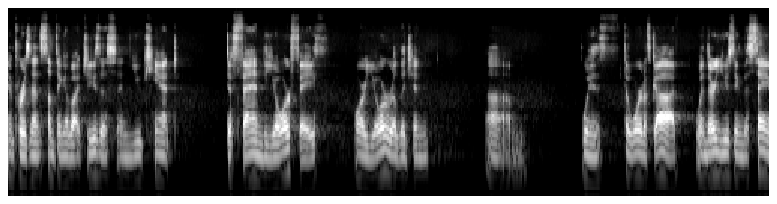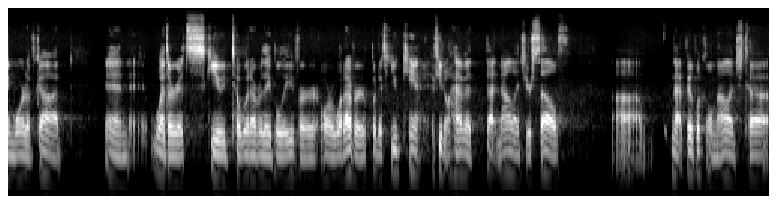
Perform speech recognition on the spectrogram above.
and presents something about Jesus and you can't defend your faith or your religion um, with the Word of God, when they're using the same Word of God, and whether it's skewed to whatever they believe or, or whatever, but if you can't, if you don't have it, that knowledge yourself, um, that biblical knowledge to,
